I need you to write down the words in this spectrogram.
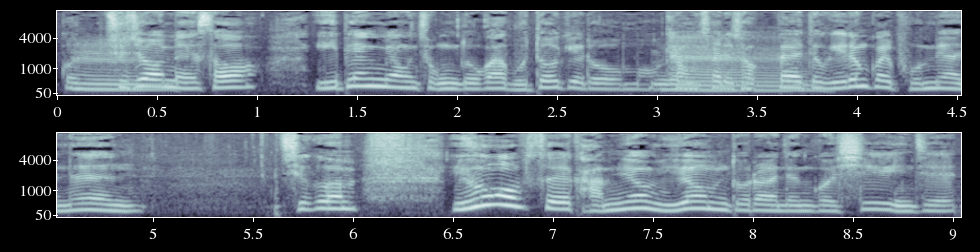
그 음. 주점에서 200명 정도가 무더기로 뭐 경찰에 네. 적발되고 이런 걸 보면은 지금 유흥업소의 감염 위험도라는 것이 이제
